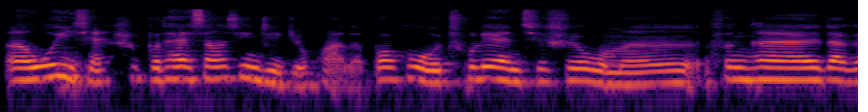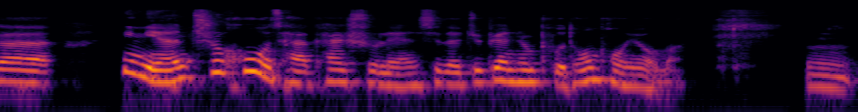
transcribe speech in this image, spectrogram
呃，我以前是不太相信这句话的，包括我初恋，其实我们分开大概一年之后才开始联系的，就变成普通朋友嘛。嗯，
